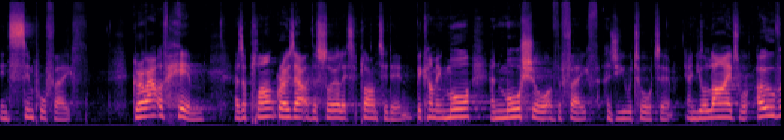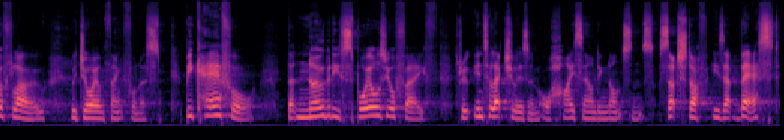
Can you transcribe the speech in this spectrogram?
in simple faith. Grow out of him as a plant grows out of the soil it's planted in, becoming more and more sure of the faith as you were taught it, and your lives will overflow with joy and thankfulness. Be careful that nobody spoils your faith through intellectualism or high sounding nonsense. Such stuff is at best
